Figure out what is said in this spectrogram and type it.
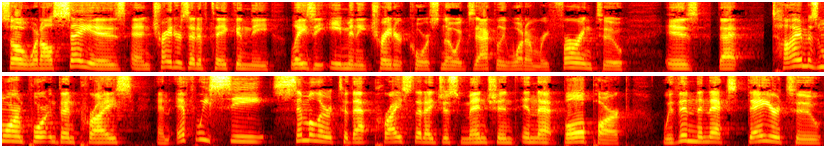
So what I'll say is, and traders that have taken the lazy e-mini trader course know exactly what I'm referring to, is that time is more important than price. And if we see similar to that price that I just mentioned in that ballpark within the next day or two,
